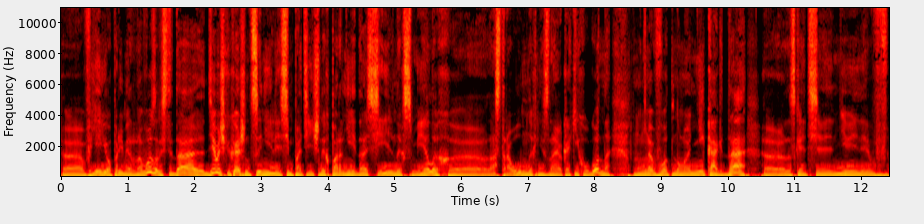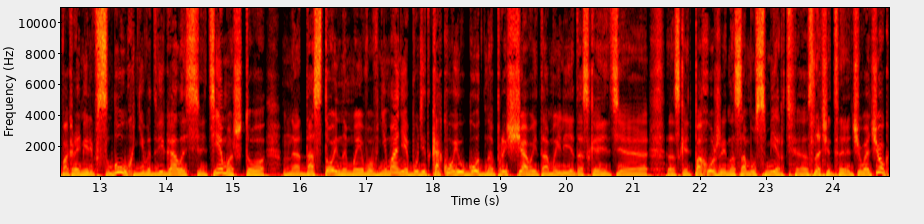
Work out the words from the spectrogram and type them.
э, в ее примерно возрасте, да, девочки, конечно, ценили симпатичных парней, да, сильных, смелых, э, остроумных, не знаю, каких угодно, вот, но никогда, э, так сказать, не, по крайней мере, вслух не выдвигалась тема, что м, достойным моего внимания будет какой угодно прыщавый там или, так сказать, э, так сказать, похожий на саму смерть, э, значит, э, чувачок,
